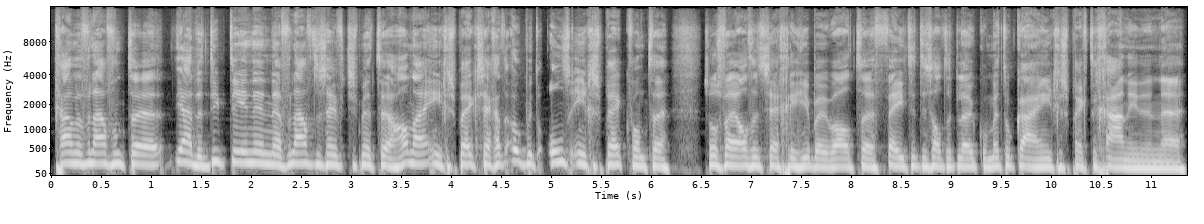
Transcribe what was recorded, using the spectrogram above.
Gaan we vanavond ja, de diepte in en vanavond eens eventjes met Hanna in gesprek. Zij gaat ook met ons in gesprek, want zoals wij altijd zeggen hier bij Walt Fate, het is altijd leuk om met elkaar in gesprek te gaan in een,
